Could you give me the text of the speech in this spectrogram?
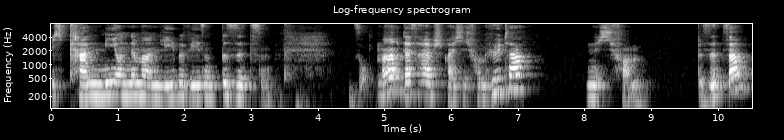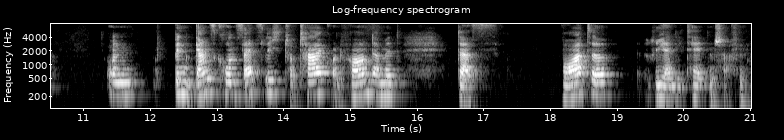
ich kann nie und nimmer ein Lebewesen besitzen. So, ne? deshalb spreche ich vom Hüter nicht vom Besitzer und bin ganz grundsätzlich total konform damit, dass Worte Realitäten schaffen.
